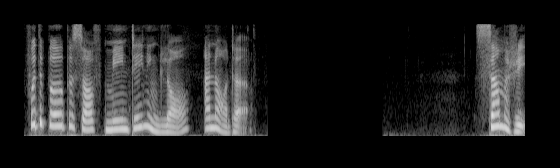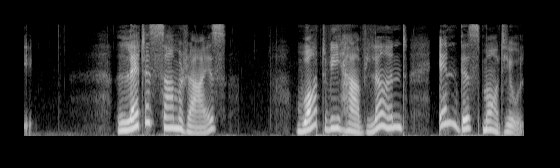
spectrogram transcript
for the purpose of maintaining law and order. Summary Let us summarize what we have learned in this module.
